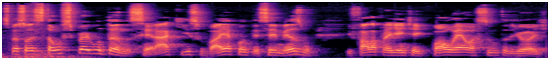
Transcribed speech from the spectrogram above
as pessoas estão se perguntando: será que isso vai acontecer mesmo? E fala pra gente aí qual é o assunto de hoje.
